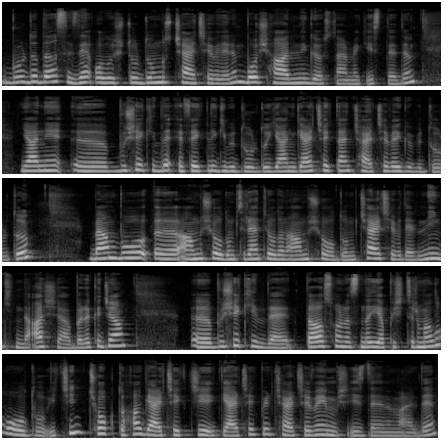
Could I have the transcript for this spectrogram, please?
Burada da size oluşturduğumuz çerçevelerin boş halini göstermek istedim. Yani e, bu şekilde efektli gibi durdu. Yani gerçekten çerçeve gibi durdu. Ben bu e, almış olduğum Trendyol'dan almış olduğum çerçevelerin linkini de aşağı bırakacağım. E, bu şekilde daha sonrasında yapıştırmalı olduğu için çok daha gerçekçi, gerçek bir çerçeveymiş izlenimi verdi.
